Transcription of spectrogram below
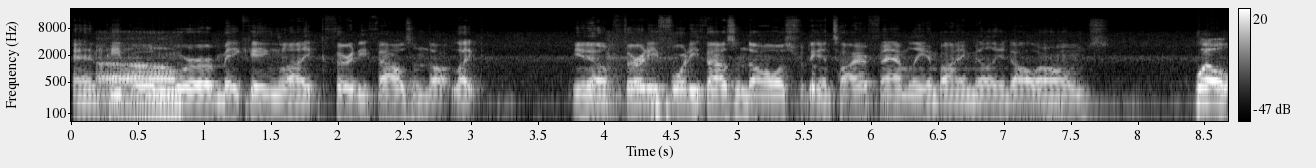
and people Um, were making like thirty thousand dollars, like you know, thirty, forty thousand dollars for the entire family and buying million dollar homes. well,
